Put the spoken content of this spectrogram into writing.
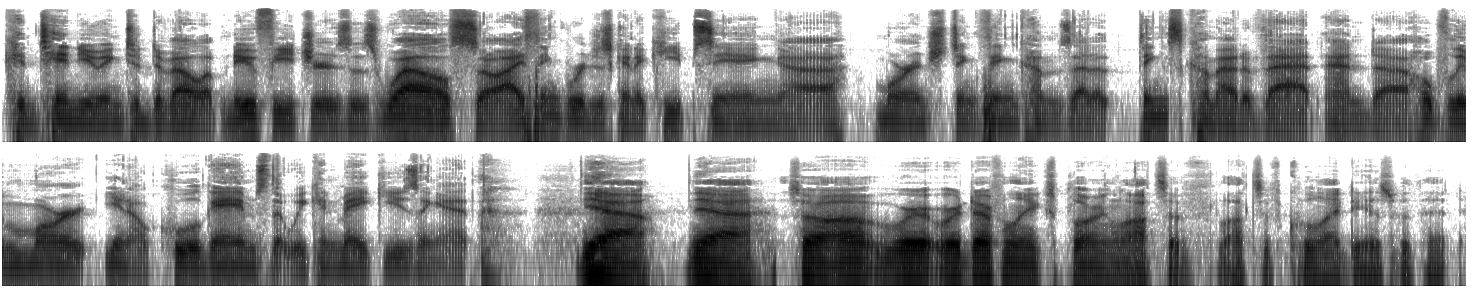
continuing to develop new features as well. So I think we're just going to keep seeing uh, more interesting thing comes out of, things come out of that, and uh, hopefully more you know cool games that we can make using it. Yeah, yeah. So uh, we're we're definitely exploring lots of lots of cool ideas with it.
